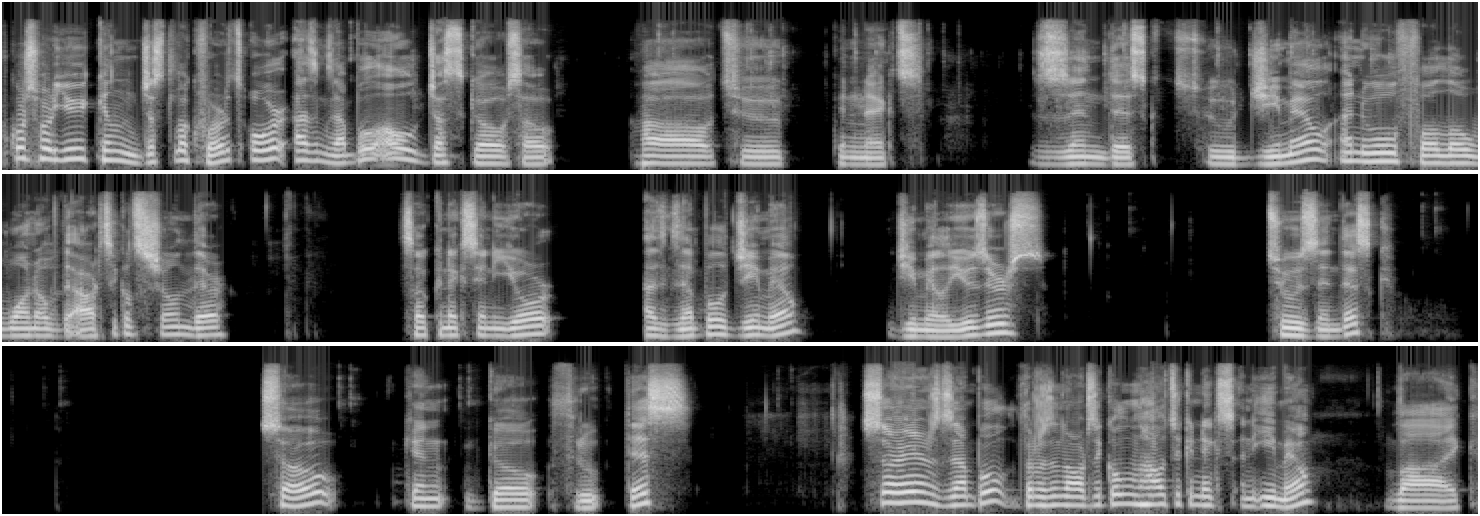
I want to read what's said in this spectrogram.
Of course, for you, you can just look for it. Or as example, I'll just go. So how to connect Zendesk to Gmail and we'll follow one of the articles shown there. So connecting your, as example, Gmail, Gmail users to Zendesk. So can go through this. So here, example, there's an article on how to connect an email, like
